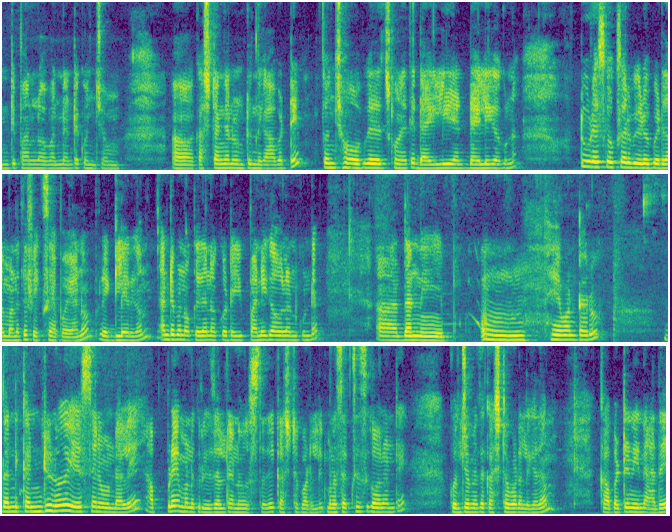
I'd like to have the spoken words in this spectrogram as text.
ఇంటి పనులు అవన్నీ అంటే కొంచెం కష్టంగానే ఉంటుంది కాబట్టి కొంచెం ఓపిక తెచ్చుకొని అయితే డైలీ డైలీ కాకుండా టూ డేస్కి ఒకసారి వీడియో పెడదామని అయితే ఫిక్స్ అయిపోయాను రెగ్యులర్గా. అంటే మనం ఒక ఏదైనా ఒకటి పని కావాలనుకుంటే దాన్ని ఏమంటారు? దాన్ని కంటిన్యూగా చేస్తూనే ఉండాలి. అప్పుడే మనకు రిజల్ట్ అనేది వస్తుంది కష్టపడాలి. మన సక్సెస్ కావాలంటే కొంచెం అయితే కష్టపడాలి కదా. కాబట్టి నేను అదే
